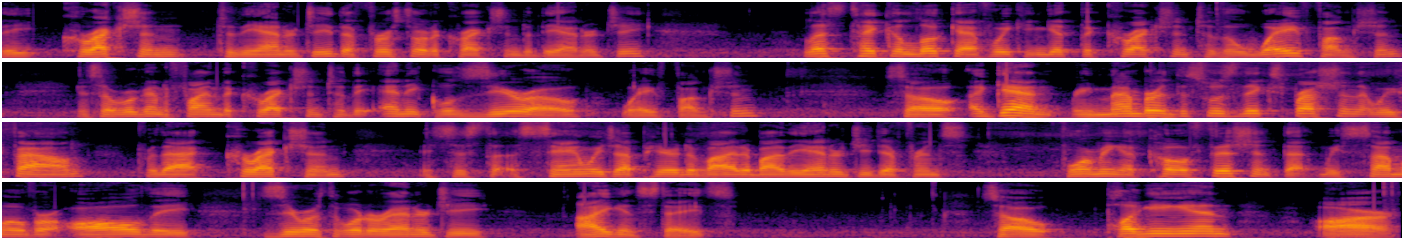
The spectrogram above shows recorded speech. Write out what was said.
the correction to the energy, the first order correction to the energy. Let's take a look at if we can get the correction to the wave function. And so we're going to find the correction to the n equals 0 wave function. So again, remember this was the expression that we found for that correction. It's just a sandwich up here divided by the energy difference, forming a coefficient that we sum over all the zeroth order energy eigenstates. So plugging in our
